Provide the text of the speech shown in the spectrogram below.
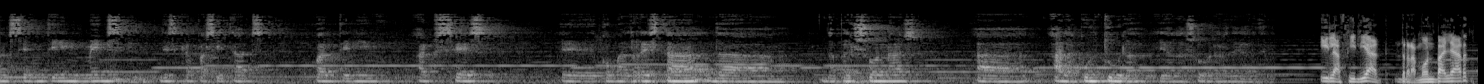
ens sentim menys discapacitats quan tenim accés eh, com el resta de, de persones a, a la cultura i a les obres d'art. I l'afiliat Ramon Ballart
